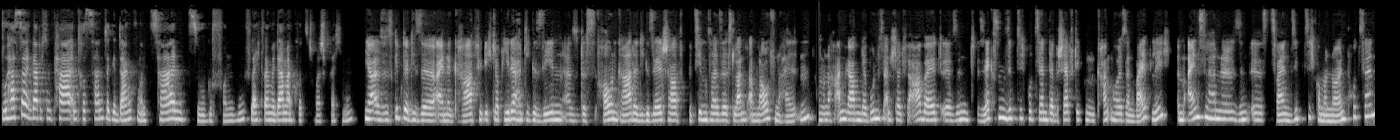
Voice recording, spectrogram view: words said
Du hast da, glaube ich, ein paar interessante Gedanken und Zahlen zugefunden. Vielleicht wollen wir da mal kurz drüber sprechen. Ja, also es gibt ja diese eine Grafik. Ich glaube, jeder hat die gesehen, also dass Frauen gerade die Gesellschaft beziehungsweise das Land am Laufen halten. Und nach Angaben der Bundesanstalt für Arbeit äh, sind 76 Prozent der Beschäftigten in Krankenhäusern weiblich. Im Einzelhandel sind es 72,9 Prozent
